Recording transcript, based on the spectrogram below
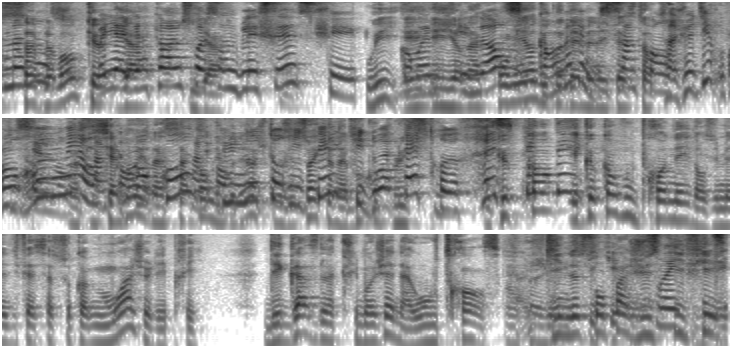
permanence. simplement que Bah, Il y, a- il y a quand même il y a- 60 blessés, ce qui est Oui, quand même et il y en a énorme. combien du quand côté des même, manifestants Enfin, je veux dire, on Officiellement, remet en cause 50 une autorité qui doit être respectée. et que quand vous prenez dans une manifestation comme moi, je l'ai pris, des gaz lacrymogènes à outrance, je qui ne sont pas justifiés.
